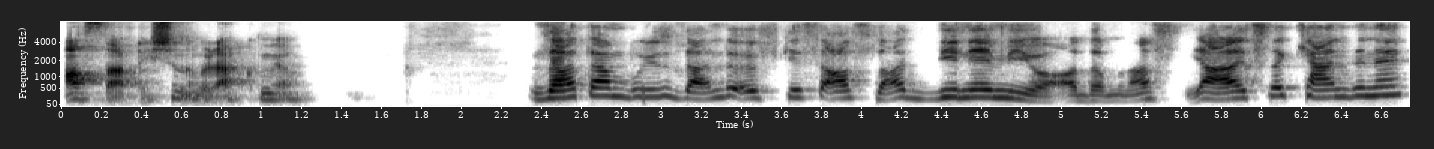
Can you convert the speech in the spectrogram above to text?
asla peşini bırakmıyor. Zaten bu yüzden de öfkesi asla dinemiyor adamın. Yani aslında kendini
